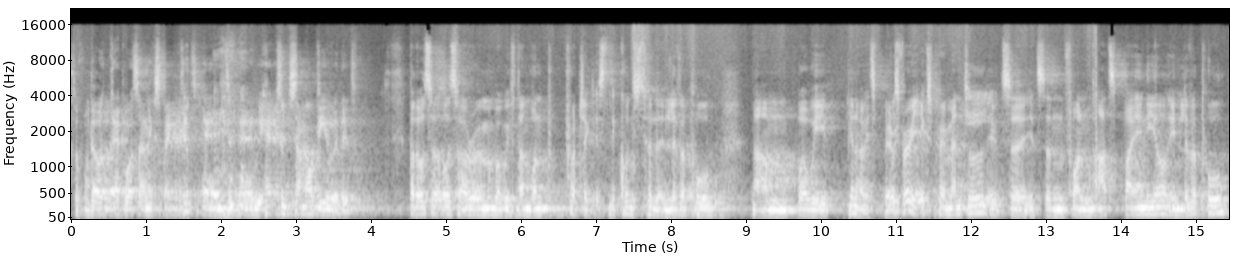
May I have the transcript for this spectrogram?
So Though that was unexpected, and uh, we had to somehow deal with it. But also, also I remember we've done one project. It's the Kunsthülle in Liverpool, um, where we, you know, it's, it was very experimental. It's a, it's an, for an arts biennial in Liverpool,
